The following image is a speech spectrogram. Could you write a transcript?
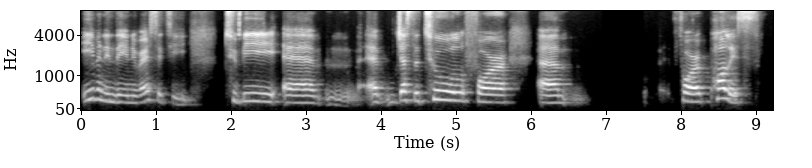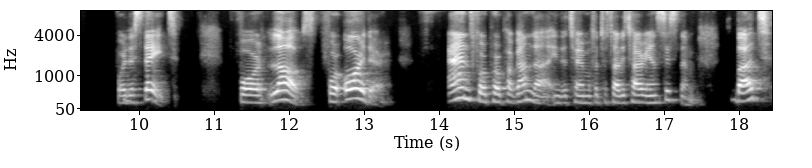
even in the university to be um, uh, just a tool for um, for police, for the state, for laws, for order, and for propaganda in the term of a totalitarian system. But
